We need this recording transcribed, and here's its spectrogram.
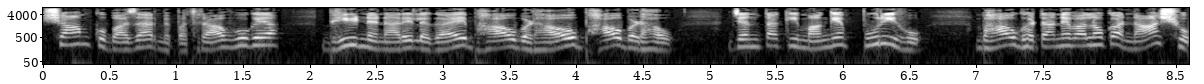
شام کو بازار میں پتھراؤ ہو گیا۔ بھیڑ نے نعرے لگائے، بھاؤ بڑھاؤ بھاؤ بڑھاؤ۔ جنتا کی مانگیں پوری ہو۔ بھاؤ گھٹانے والوں کا ناش ہو۔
